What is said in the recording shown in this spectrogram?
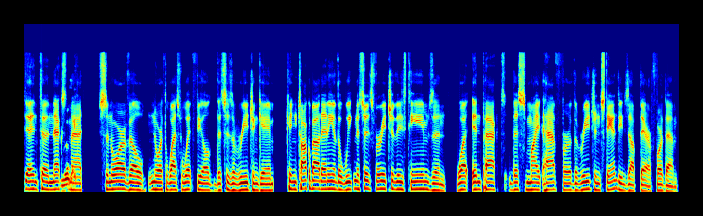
Into next really? match, Sonoraville, Northwest Whitfield. This is a region game. Can you talk about any of the weaknesses for each of these teams and what impact this might have for the region standings up there for them?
